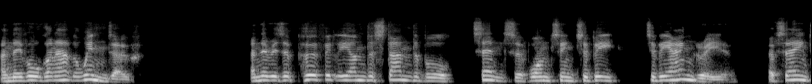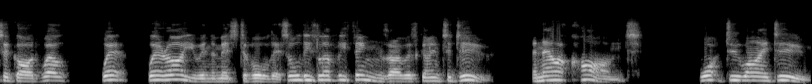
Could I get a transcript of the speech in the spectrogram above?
and they've all gone out the window and there is a perfectly understandable sense of wanting to be to be angry of saying to god well where where are you in the midst of all this? All these lovely things i was going to do and now i can't. What do i do?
